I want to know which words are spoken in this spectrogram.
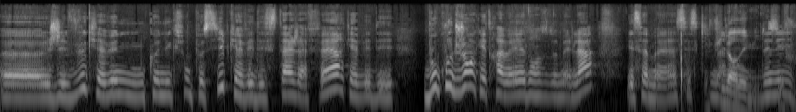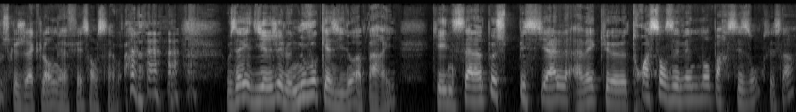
euh, j'ai vu qu'il y avait une connexion possible, qu'il y avait des stages à faire, qu'il y avait des, beaucoup de gens qui travaillaient dans ce domaine-là. Et ça m'a, c'est ce qui m'a fil en aiguille. C'est fou ce que Jacques Lang a fait sans le savoir. vous avez dirigé le nouveau casino à Paris, qui est une salle un peu spéciale avec euh, 300 événements par saison, c'est ça?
